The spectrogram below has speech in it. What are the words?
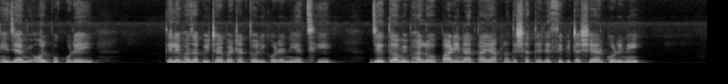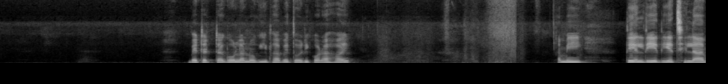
এই যে আমি অল্প করেই তেলে ভাজা পিঠার ব্যাটার তৈরি করে নিয়েছি। যেহেতু আমি ভালো পারি না, তাই আপনাদের সাথে রেসিপিটা শেয়ার করিনি ব্যাটারটা গোলানো কীভাবে তৈরি করা হয়। আমি তেল দিয়ে দিয়েছিলাম,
